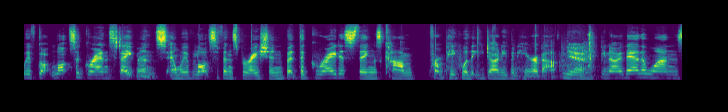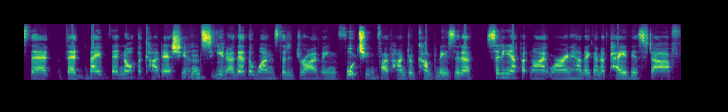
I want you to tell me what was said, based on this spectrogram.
we've got lots of grand statements and we have lots of inspiration, but the greatest things come from people that you don't even hear about. Yeah. You know, they're the ones that that maybe they're not the Kardashians. You know, they're the ones that are driving Fortune 500 companies that are sitting up at night worrying how they're going to pay their staff.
